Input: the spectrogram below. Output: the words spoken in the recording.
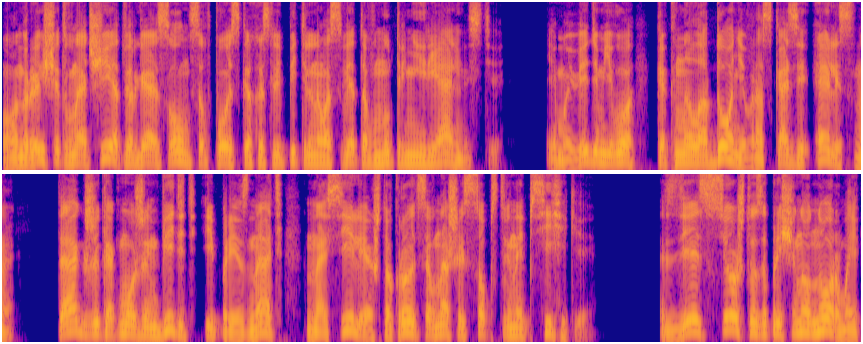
Он рыщет в ночи, отвергая солнце в поисках ослепительного света внутренней реальности. И мы видим его как на ладони в рассказе Эллисона, так же, как можем видеть и признать насилие, что кроется в нашей собственной психике. Здесь все, что запрещено нормой,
